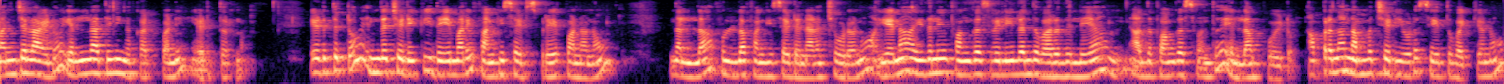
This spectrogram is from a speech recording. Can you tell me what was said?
மஞ்சள் ஆகிடும் எல்லாத்தையும் நீங்கள் கட் பண்ணி எடுத்துடணும். எடுத்துட்டும் இந்த செடிக்கு இதே மாதிரி ஃபங்கிசைட் ஸ்ப்ரே பண்ணணும். நல்லா ஃபுல்லாக ஃபங்கிசைடை நினச்சி விடணும். ஏன்னா இதுலேயும் ஃபங்கஸ் வெளியிலேருந்து வருது இல்லையா? அந்த ஃபங்கஸ் வந்து எல்லாம் போயிடும். அப்புறம் தான் நம்ம செடியோடு சேர்த்து வைக்கணும்.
